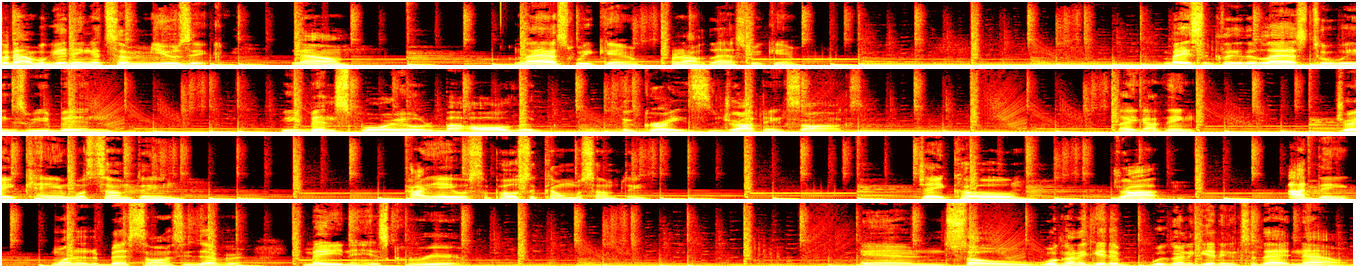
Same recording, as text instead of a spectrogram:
So now we're getting into music. Now, last weekend, or not last weekend, basically the last two weeks we've been we've been spoiled by all the the greats dropping songs. Like I think Drake came with something. Kanye was supposed to come with something. J. Cole dropped, I think, one of the best songs he's ever made in his career. And so we're gonna get it we're gonna get into that now.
